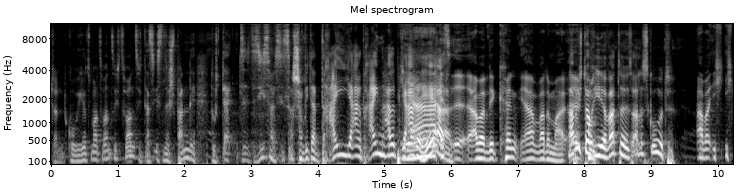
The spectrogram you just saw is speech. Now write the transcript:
dann gucke ich jetzt mal 2020. Das ist eine spannende. Du, da, siehst du, das ist doch schon wieder drei Jahre, dreieinhalb Jahre her. es, äh, aber wir können, ja, warte mal. Habe Äh, ich doch komm, hier, warte, ist alles gut. Aber ich, ich,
